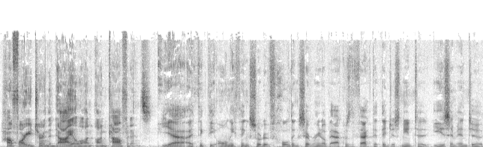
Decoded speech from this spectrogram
how far you turn the dial on on confidence. Yeah, I think the only thing sort of holding Severino back was the fact that they just need to ease him into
